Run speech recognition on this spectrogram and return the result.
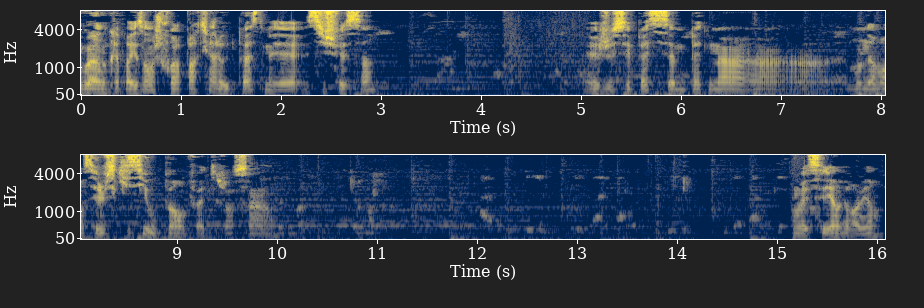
Donc voilà, donc là par exemple je pourrais repartir à l'outpost, mais si je fais ça, euh, je sais pas si ça me pète ma mon avancée jusqu'ici ou pas en fait, j'en sais. On va essayer, on verra bien.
